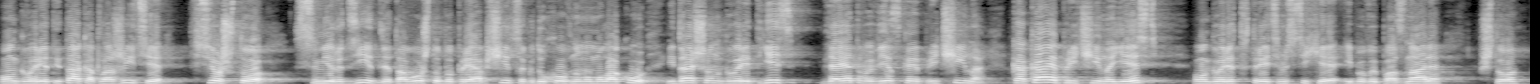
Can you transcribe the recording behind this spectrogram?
Он говорит, итак, отложите все, что смердит, для того, чтобы приобщиться к духовному молоку. И дальше он говорит, есть для этого веская причина. Какая причина есть? Он говорит в третьем стихе, «Ибо вы познали, что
